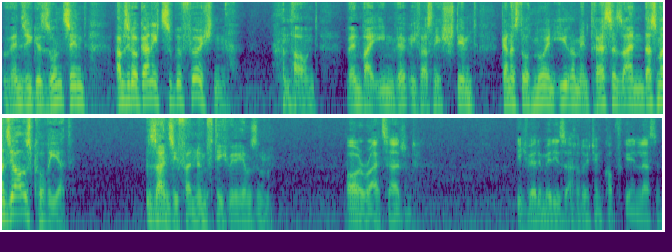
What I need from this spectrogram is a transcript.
wenn Sie gesund sind, haben Sie doch gar nichts zu befürchten. Na und wenn bei Ihnen wirklich was nicht stimmt, kann es doch nur in Ihrem Interesse sein, dass man Sie auskuriert. Seien Sie vernünftig, Williamson. All right, Sergeant. Ich werde mir die Sache durch den Kopf gehen lassen.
